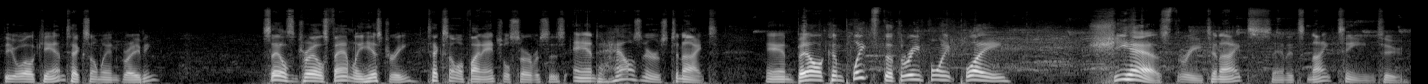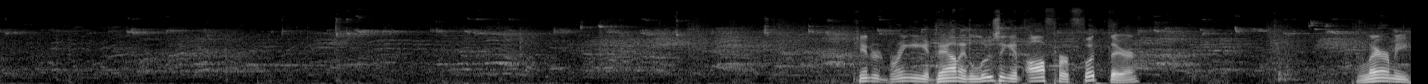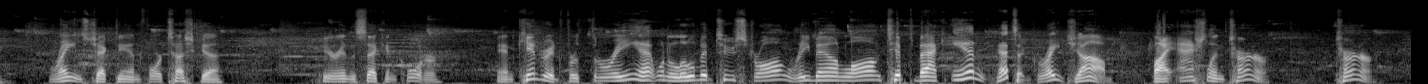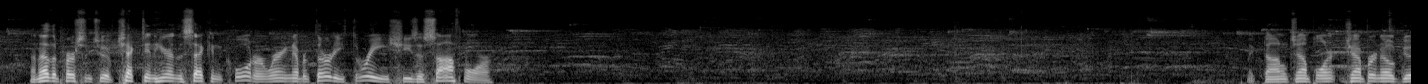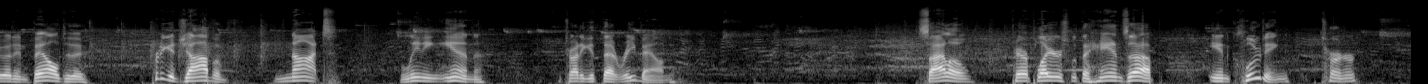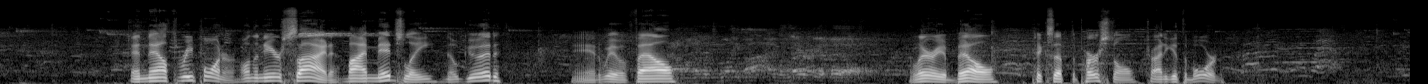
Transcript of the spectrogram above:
the Oil Can, Texoma Engraving, Sales and Trails Family History, Texoma Financial Services, and Hausner's tonight. And Bell completes the three point play. She has three tonight, and it's 19 2. Kindred bringing it down and losing it off her foot there. Laramie Rains checked in for Tushka here in the second quarter. And Kindred for three. That one a little bit too strong. Rebound long, tipped back in. That's a great job by Ashlyn Turner. Turner, another person to have checked in here in the second quarter, wearing number 33. She's a sophomore. McDonald jumper, jumper no good, and Bell did a pretty good job of not leaning in try to get that rebound. Silo, pair of players with the hands up, including Turner. And now three pointer on the near side by Midgley. No good. And we have a foul. Valeria Bell picks up the personal, trying to get the board.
